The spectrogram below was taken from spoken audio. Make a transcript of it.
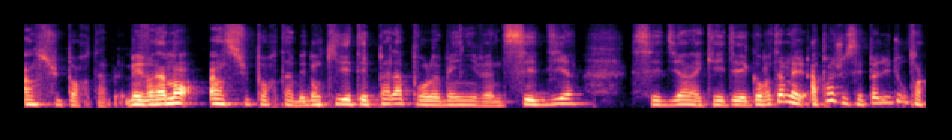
Insupportable, mais vraiment insupportable. Et donc, il n'était pas là pour le main event. C'est dire, c'est dire la qualité des commentaires. Mais après, je ne sais pas du tout. Enfin,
